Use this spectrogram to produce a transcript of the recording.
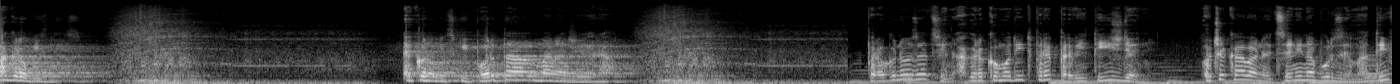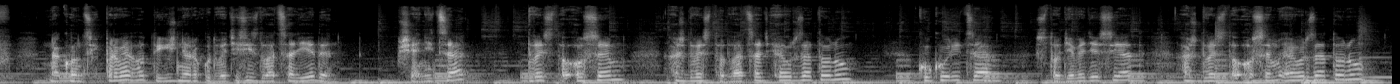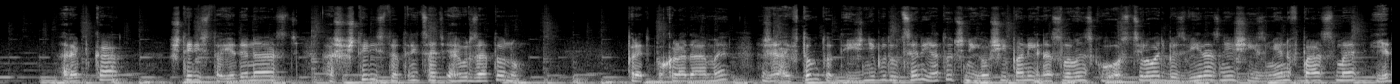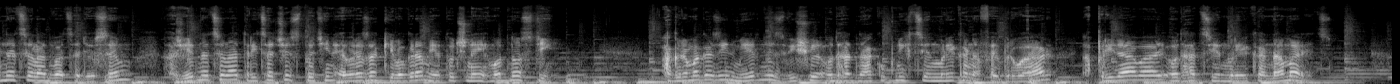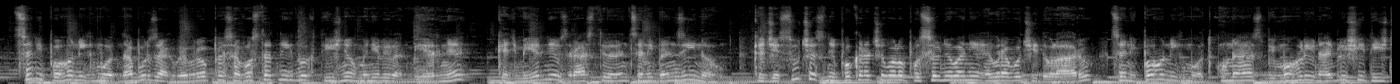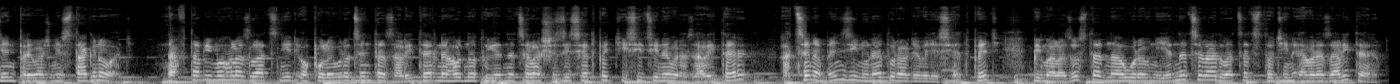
Agrobiznis. Ekonomický portál manažéra. Prognóza cien agrokomodít pre prvý týždeň. Očakávané ceny na burze Matif na konci prvého týždňa roku 2021. Pšenica 208 až 220 eur za tonu, kukurica 190 až 208 eur za tonu, repka 411 až 430 eur za tonu. Predpokladáme, že aj v tomto týždni budú ceny jatočných ošípaných na Slovensku oscilovať bez výraznejších zmien v pásme 1,28 až 1,36 eur za kilogram jatočnej hmotnosti. Agromagazín mierne zvyšuje odhad nákupných cien mlieka na február a pridáva aj odhad cien mlieka na marec. Ceny pohonných môd na burzách v Európe sa v ostatných dvoch týždňoch menili len mierne, keď mierne vzrástli len ceny benzínov. Keďže súčasne pokračovalo posilňovanie eura voči doláru, ceny pohonných môd u nás by mohli v najbližší týždeň prevažne stagnovať. Nafta by mohla zlacnieť o pol eurocenta za liter na hodnotu 1,65 tisícin eur za liter a cena benzínu Natural 95 by mala zostať na úrovni 1,20 eur za liter.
